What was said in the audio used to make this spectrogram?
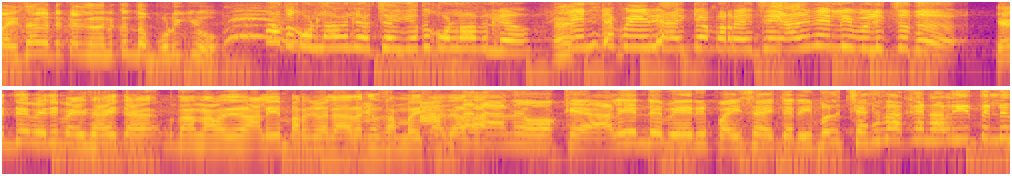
പൈസ നിനക്ക് എന്താ പൊളിക്കൂ? അത് കൊള്ളാവില്ല അച്ചായി അത് കൊള്ളാവില്ലോ എന്റെ പേര് അയക്കാൻ പറയാ അച്ചായി അതിനല്ലേ വിളിച്ചത്? എന്റെ പേര് പൈസ പറഞ്ഞു അതൊക്കെ ഓക്കെ. അളിയന്റെ പേര് പൈസ അയച്ചാൽ ചെലവാക്കാൻ അറിയത്തില്ല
